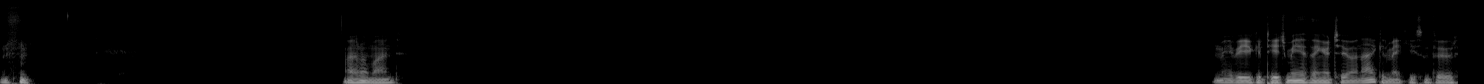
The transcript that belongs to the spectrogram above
I don't mind. Maybe you could teach me a thing or two and I can make you some food.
